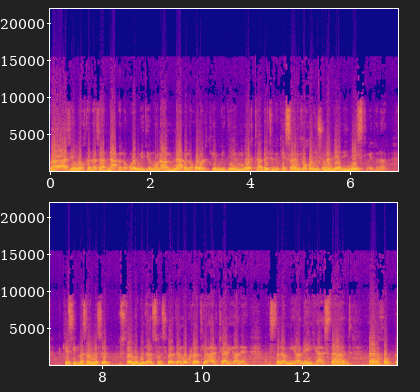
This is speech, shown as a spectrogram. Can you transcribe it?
و از این نقطه نظر نقل قول میدیم. اونم نقل قول که میدیم مرتبط به کسانی که خودشون لنینیست می‌دونن. کسی مثلا مثل دوستانی بودن سوسیال دموکرات یا هر جریان اصطلاح میانه ای که هستند خب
